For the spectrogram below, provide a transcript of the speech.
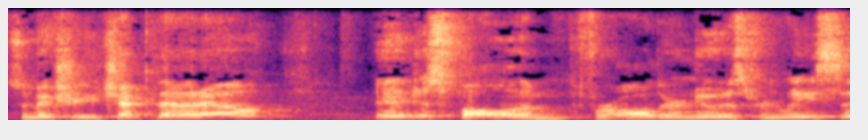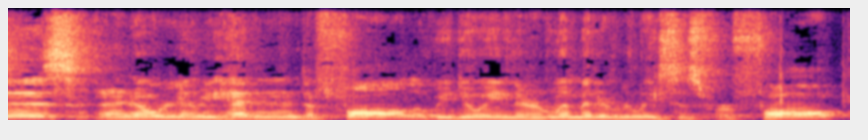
So make sure you check that out and just follow them for all their newest releases. And I know we're going to be heading into fall. They'll be doing their limited releases for fall.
